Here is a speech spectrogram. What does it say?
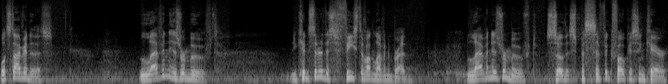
Let's dive into this. Leaven is removed. You consider this feast of unleavened bread. Leaven is removed so that specific focus and care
